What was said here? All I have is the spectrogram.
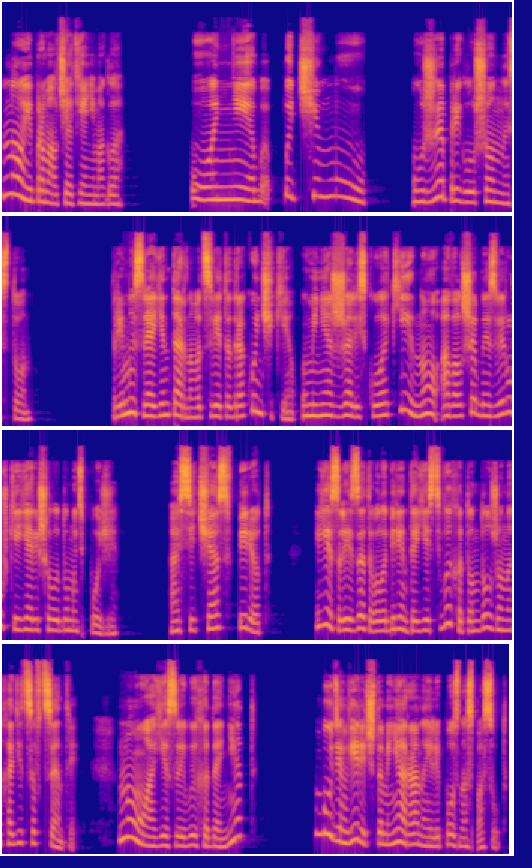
но и промолчать я не могла. «О, небо, почему?» Уже приглушенный стон. При мысли о янтарного цвета дракончике у меня сжались кулаки, но о волшебной зверушке я решила думать позже. А сейчас вперед. Если из этого лабиринта есть выход, он должен находиться в центре. Ну, а если выхода нет, будем верить, что меня рано или поздно спасут.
